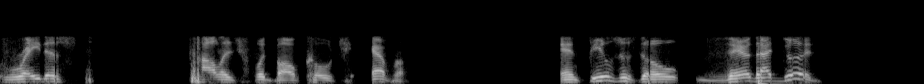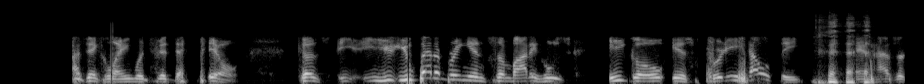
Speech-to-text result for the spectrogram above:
greatest college football coach ever and feels as though they're that good I think Lane would fit that bill because you you better bring in somebody whose ego is pretty healthy and has a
